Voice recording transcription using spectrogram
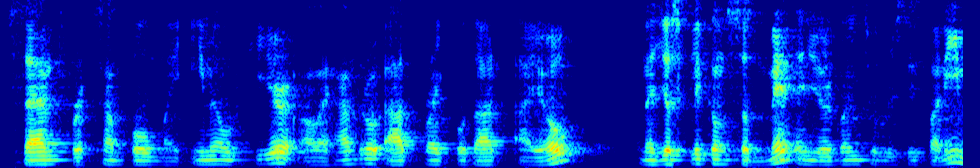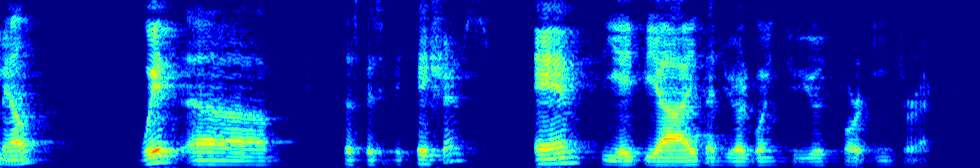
send, for example, my email here, alejandro at pricode.io. And I just click on submit, and you're going to receive an email with uh, the specifications and the API that you are going to use for Interact.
